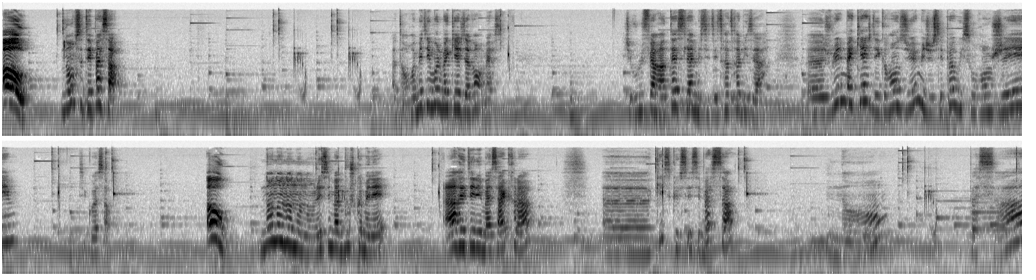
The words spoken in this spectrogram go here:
Oh Non, c'était pas ça. Remettez-moi le maquillage d'avant, merci. J'ai voulu faire un test là, mais c'était très très bizarre. Euh, je voulais le maquillage des grands yeux, mais je sais pas où ils sont rangés. C'est quoi ça? Oh Non, non, non, non, non, laissez ma bouche comme elle est. Arrêtez les massacres là. Euh, Qu'est-ce que c'est? C'est pas ça? Non. Pas ça.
